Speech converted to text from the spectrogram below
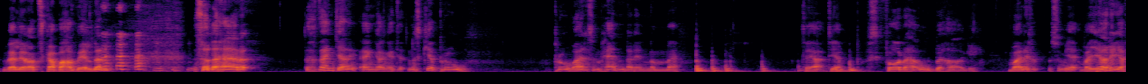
väljer att skapa den bilden. Så det här, så tänkte jag en gång att nu ska jag prova, prova vad är det som händer inom mig till jag, till jag får det här obehaget. Vad, är som jag, vad gör jag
